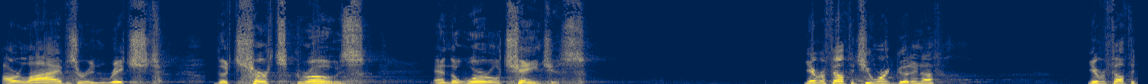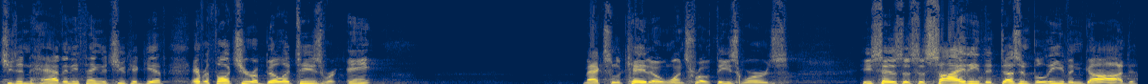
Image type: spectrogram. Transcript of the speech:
our lives are enriched, the church grows, and the world changes. You ever felt that you weren't good enough? You ever felt that you didn't have anything that you could give? Ever thought your abilities were eh? Max Lucado once wrote these words. He says, A society that doesn't believe in God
